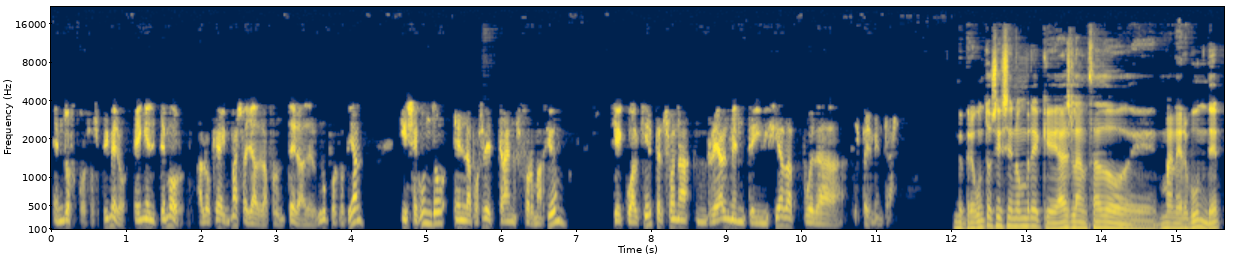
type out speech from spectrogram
en dos cosas. Primero, en el temor a lo que hay más allá de la frontera del grupo social y segundo, en la posible transformación que cualquier persona realmente iniciada pueda experimentar. Me pregunto si ese nombre que has lanzado de Manerbunde,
